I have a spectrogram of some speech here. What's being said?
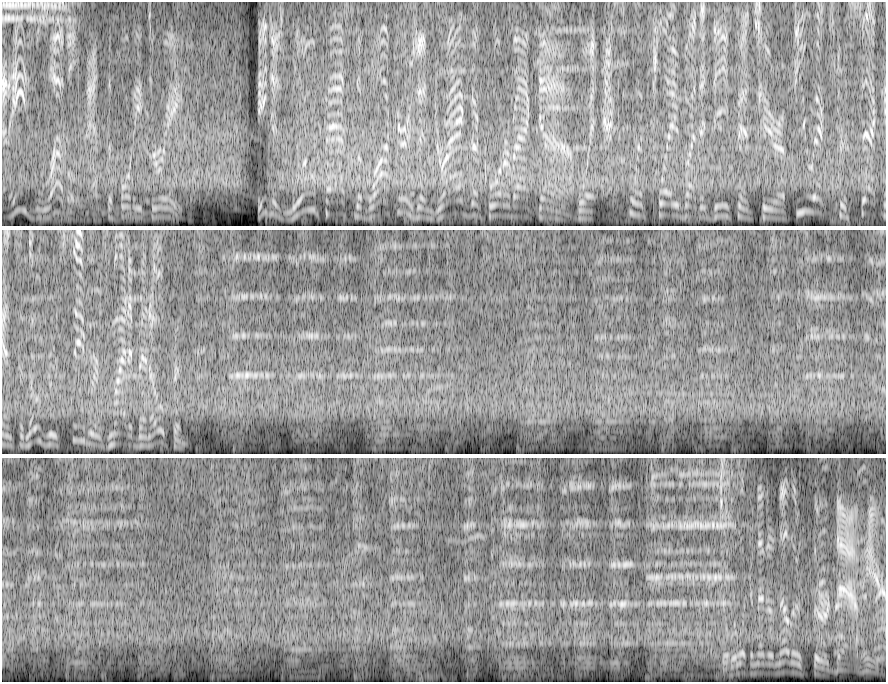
And he's level at the 43. He just blew past the blockers and dragged the quarterback down. Boy, excellent play by the defense here. A few extra seconds, and those receivers might have been open. So we're looking at another third down here.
